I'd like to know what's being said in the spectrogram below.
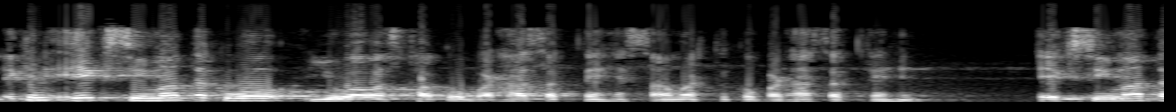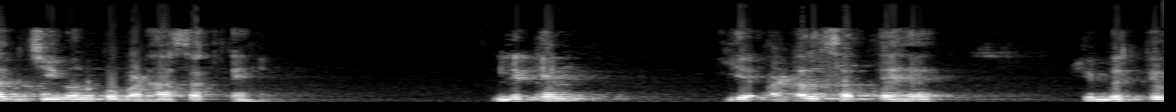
लेकिन एक सीमा तक वो युवावस्था को बढ़ा सकते हैं, सामर्थ्य को बढ़ा सकते हैं, एक सीमा तक जीवन को बढ़ा सकते हैं। लेकिन ये अटल सत्य है कि मृत्यु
